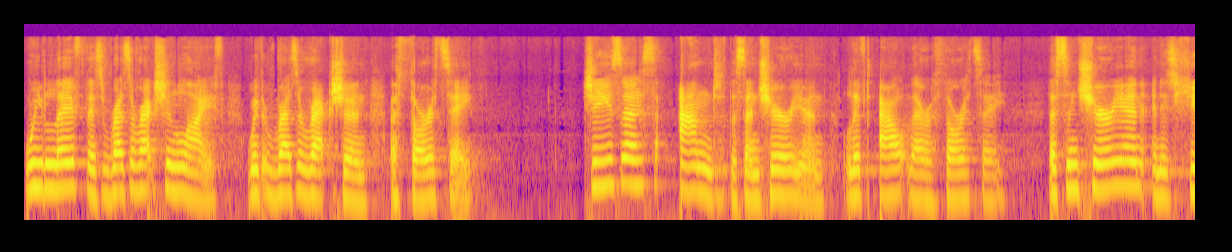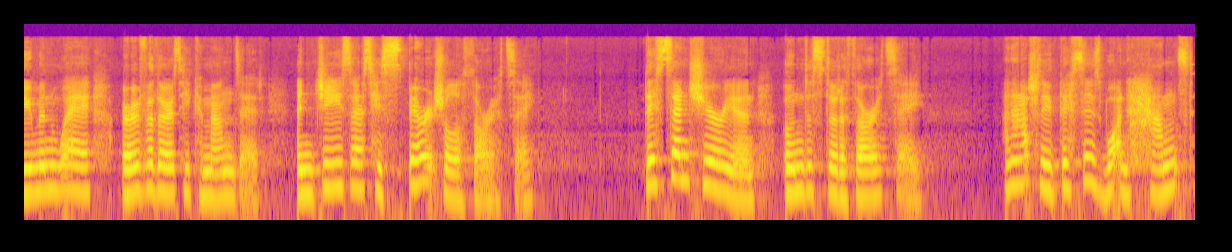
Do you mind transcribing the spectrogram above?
We live this resurrection life with resurrection authority. Jesus and the centurion lived out their authority. The centurion, in his human way, over those he commanded, and Jesus, his spiritual authority. This centurion understood authority. And actually, this is what enhanced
